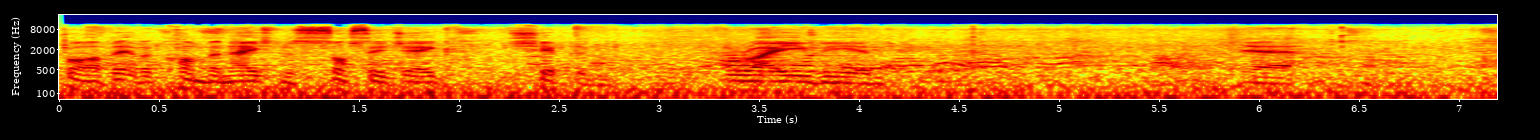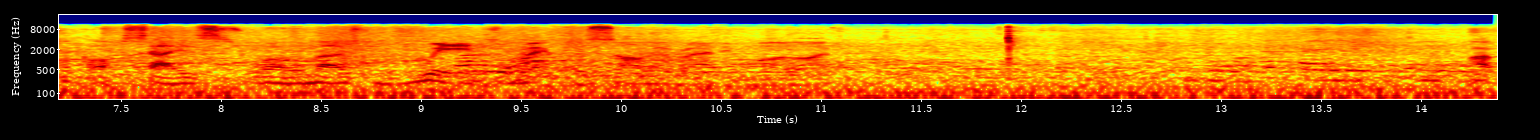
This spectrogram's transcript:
try a bit of a combination of sausage, egg, chip, and gravy, and yeah, say, this is one of the most weirdest breakfasts I've ever had in my life. But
